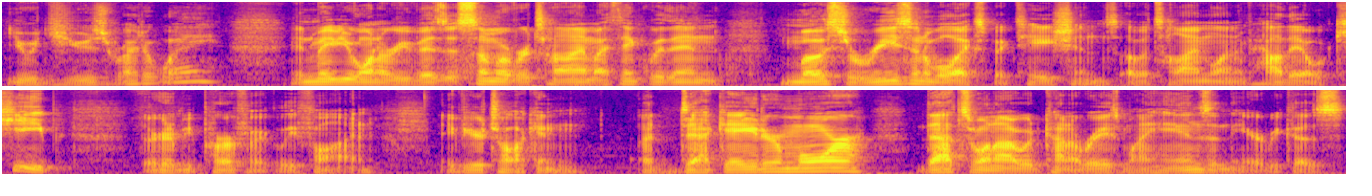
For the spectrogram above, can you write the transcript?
you would use right away. And maybe you want to revisit some over time. I think within most reasonable expectations of a timeline of how they will keep, they're going to be perfectly fine. If you're talking a decade or more, that's when I would kind of raise my hands in the air because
